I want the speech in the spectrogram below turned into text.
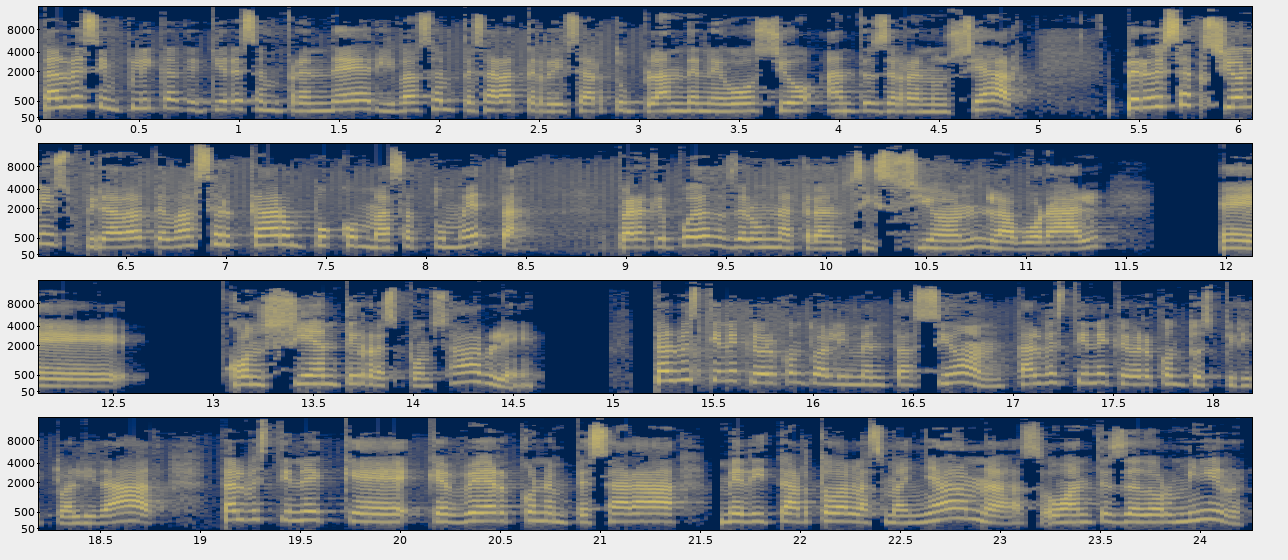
Tal vez implica que quieres emprender y vas a empezar a aterrizar tu plan de negocio antes de renunciar. Pero esa acción inspirada te va a acercar un poco más a tu meta para que puedas hacer una transición laboral eh, consciente y responsable. Tal vez tiene que ver con tu alimentación, tal vez tiene que ver con tu espiritualidad, tal vez tiene que, ver con empezar a meditar todas las mañanas o antes de dormir.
